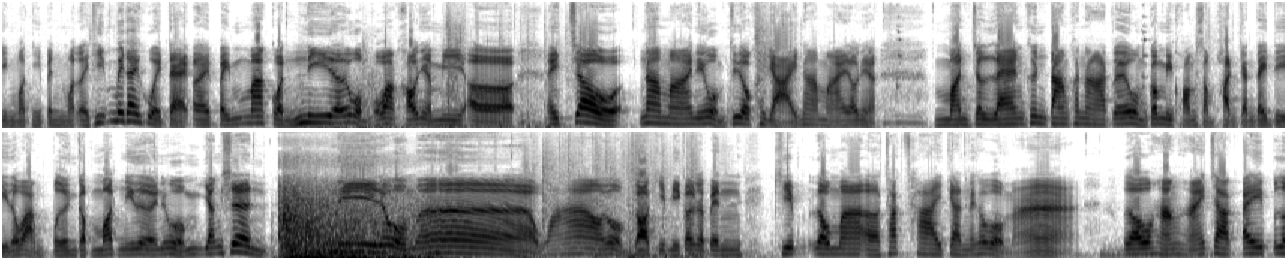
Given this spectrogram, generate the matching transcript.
ริงๆมอดนี้เป็นมอดอะไรที่ไม่ได้ห่วยแตกอะไรไปมากกว่านี้แล้วผมเพราะว่าเขาเนี่ยมีเอ่อไอ้เจ้าหน้าไม้นี่ผมที่เราขยายหน้าไม้แล้วเนี่ย มันจะแรงขึ้นตามขนาดเลยผมก็มีความสัมพันธ์กันได้ดีระหว่างปืนกับมอดนี้เลยนะผมยังเช่น นี่นะผมอ่าว้าวนะผมก็คลิปนี้ก็จะเป็นคลิปเรามาเอ่อทักทายกันนะครับผมอ่าเราห่างหายจากไอ้โปร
